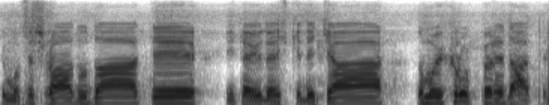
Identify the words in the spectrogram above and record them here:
ти мусиш раду дати, і те юдейське дитя до моїх рук передати.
